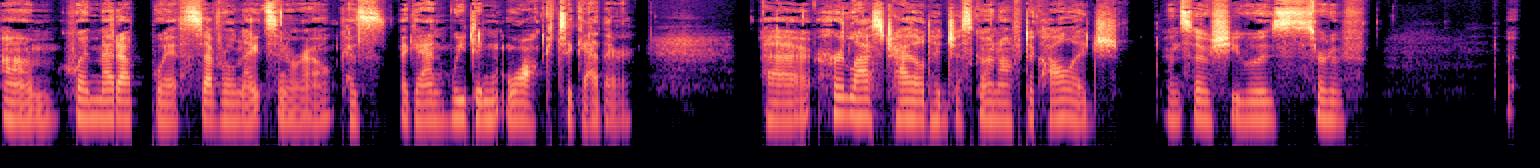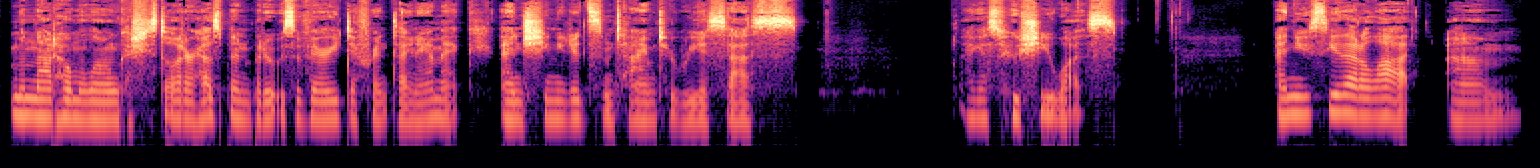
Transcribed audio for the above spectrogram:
um, who I met up with several nights in a row because, again, we didn't walk together. Uh, her last child had just gone off to college. And so she was sort of, not home alone because she still had her husband, but it was a very different dynamic. And she needed some time to reassess, I guess, who she was. And you see that a lot. Um,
